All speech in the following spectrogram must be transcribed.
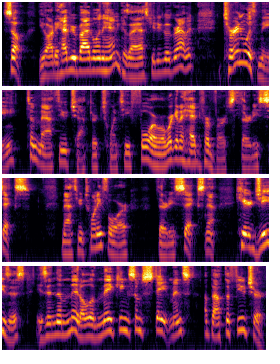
So, you already have your Bible in hand because I asked you to go grab it. Turn with me to Matthew chapter 24, where we're going to head for verse 36. Matthew 24, 36. Now, here Jesus is in the middle of making some statements about the future.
